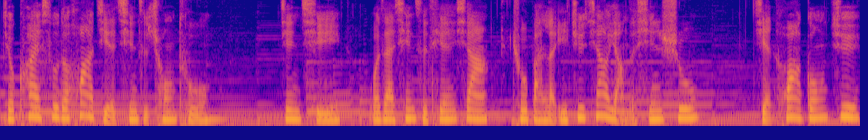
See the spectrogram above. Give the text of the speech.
就快速地化解亲子冲突？近期我在亲子天下出版了一句教养的新书，简化工具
